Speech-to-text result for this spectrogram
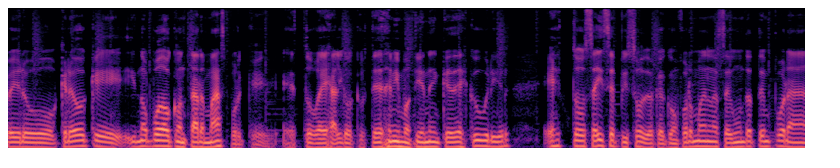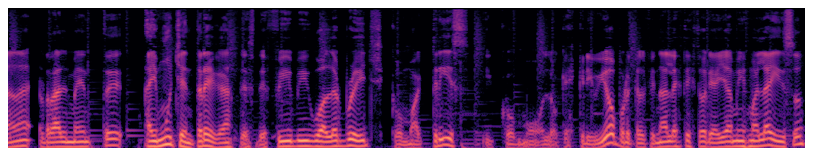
pero creo que, no puedo contar más porque esto es algo que ustedes mismos tienen que descubrir, estos seis episodios que conforman la segunda temporada, realmente hay mucha entrega desde Phoebe Waller-Bridge como actriz y como lo que escribió, porque al final esta historia ella misma la hizo,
